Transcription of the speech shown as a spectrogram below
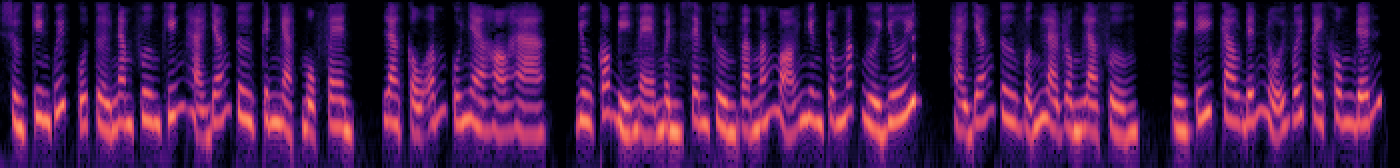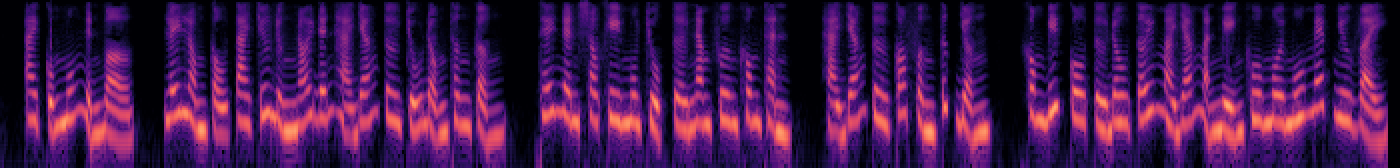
Sự kiên quyết của từ Nam Phương khiến Hạ Giáng Tư kinh ngạc một phen, là cậu ấm của nhà họ Hạ, dù có bị mẹ mình xem thường và mắng mỏi nhưng trong mắt người dưới, Hạ Giáng Tư vẫn là rồng là phượng, vị trí cao đến nổi với tay không đến, ai cũng muốn định bợ, lấy lòng cậu ta chứ đừng nói đến Hạ Giáng Tư chủ động thân cận, thế nên sau khi mua chuột từ Nam Phương không thành, Hạ Giáng Tư có phần tức giận, không biết cô từ đâu tới mà dám mạnh miệng khua môi múa mép như vậy,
